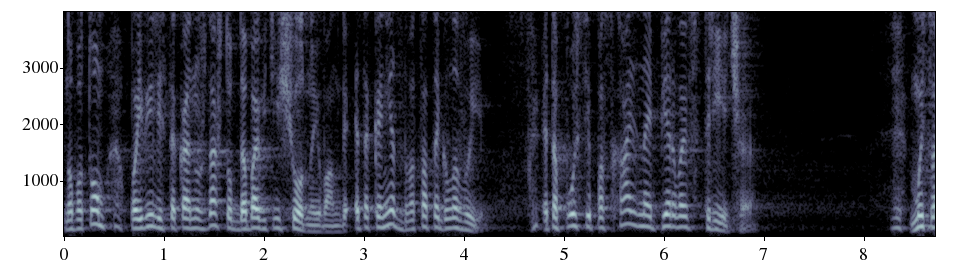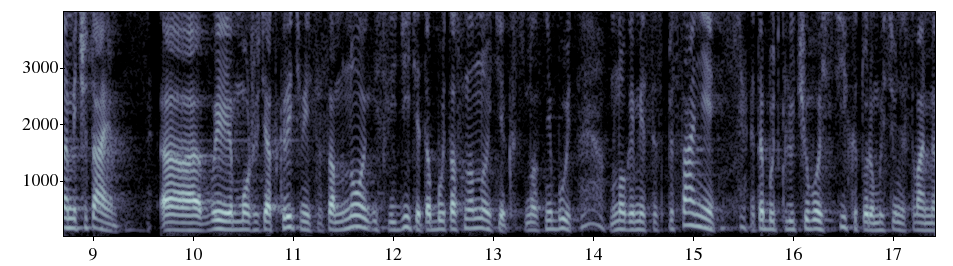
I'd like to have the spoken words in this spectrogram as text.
но потом появилась такая нужда, чтобы добавить еще одно Евангелие. Это конец 20 главы. Это после пасхальная первая встреча. Мы с вами читаем, а, вы можете открыть вместе со мной и следить, это будет основной текст. У нас не будет много мест из Писания, это будет ключевой стих, который мы сегодня с вами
